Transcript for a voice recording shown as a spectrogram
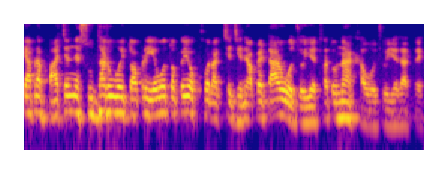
કે આપણા પાચનને સુધારવું હોય તો આપણે એવો તો કયો ખોરાક છે જેને આપણે ટાળવો જોઈએ અથવા તો ના ખાવો જોઈએ રાત્રે?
